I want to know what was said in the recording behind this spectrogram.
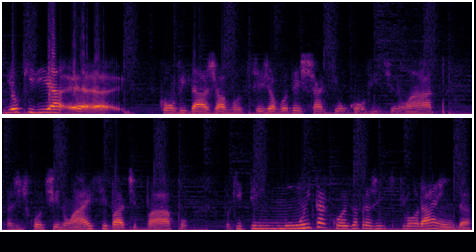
E eu queria eh, convidar já você, já vou deixar aqui um convite no ar para a gente continuar esse bate-papo, porque tem muita coisa para a gente explorar ainda.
